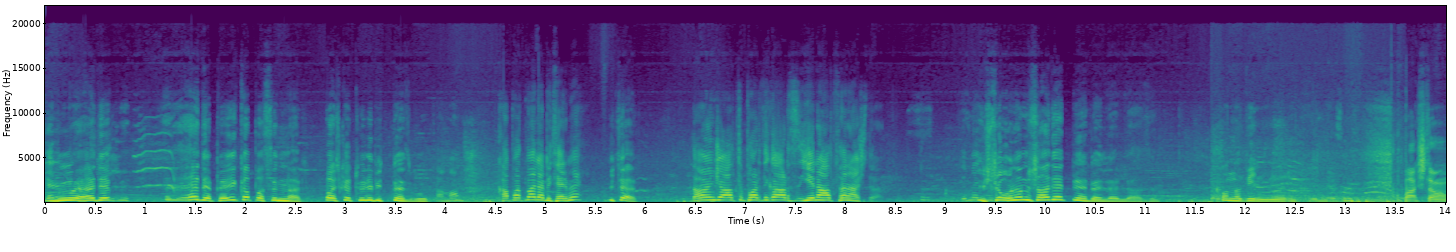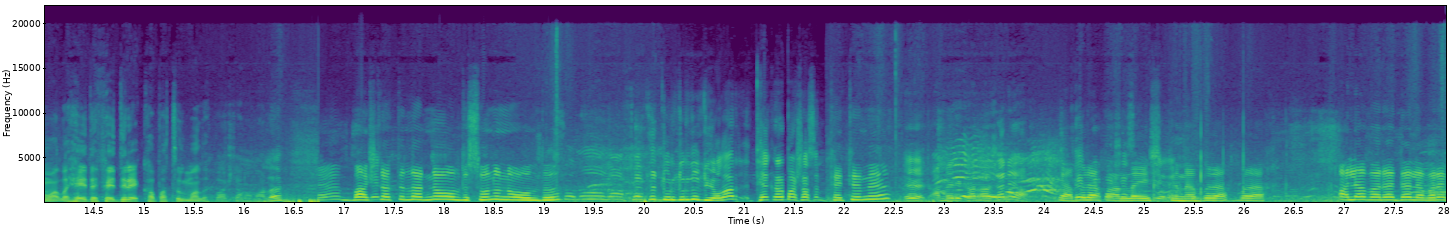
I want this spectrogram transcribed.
bu HDP, HDP'yi kapasınlar. Başka türlü bitmez bu. Tamam. Kapatmayla biter mi? Biter. Daha önce altı parti art- yeni altı tane açtılar. Demek ki İşte ona müsaade etmemeleri lazım. Onu bilmiyorum. bilmiyorsunuz. Başlamamalı. HDP direkt kapatılmalı. Başlamamalı. Başlattılar ne oldu? Sonu ne oldu? Sonu ya FETÖ durdurdu diyorlar. Tekrar başlasın. FETÖ mü? Evet Amerikan ajanı ya. Ya Tekrar bırak başlasın Allah diyorlar. aşkına bırak bırak. Alavara dalavara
